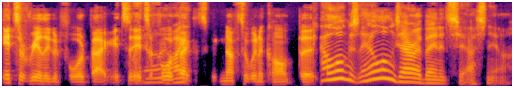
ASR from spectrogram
It's a really good forward pack. It's it's a forward I- pack that's good enough to win a comp. But How long is how long's Arrow been at South now?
